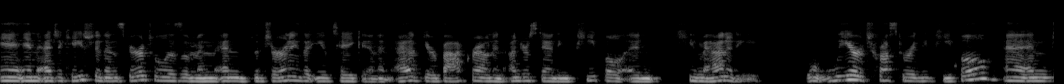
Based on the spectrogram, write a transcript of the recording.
in, in, education and spiritualism and, and the journey that you've taken and of your background in understanding people and humanity, we are trustworthy people. And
